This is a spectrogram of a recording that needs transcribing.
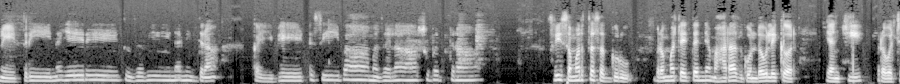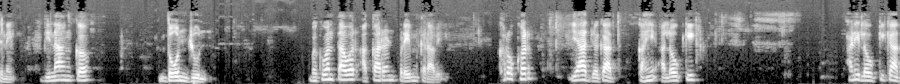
नेत्री नये रे तुझवीन निद्रा कै भेट सीबा मजला सुभद्रा। श्री समर्थ सद्गुरू ब्रह्मचैतन्य महाराज गोंदवलेकर यांची प्रवचने. दिनांक दोन जून. भगवंतावर अकारण प्रेम करावे. खरोखर या जगात काही अलौकिक आणि लौकिकात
